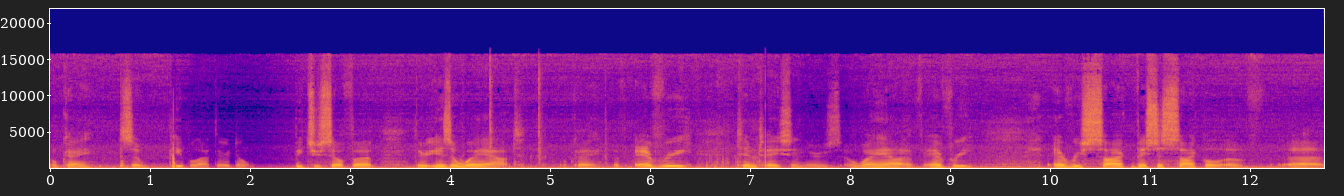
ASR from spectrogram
Okay? So, people out there, don't beat yourself up. There is a way out. Okay? Of every temptation, there's a way out. Of every every vicious cycle of uh,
